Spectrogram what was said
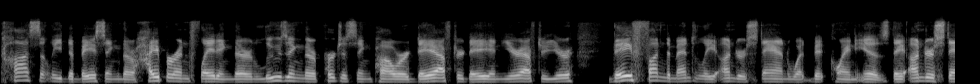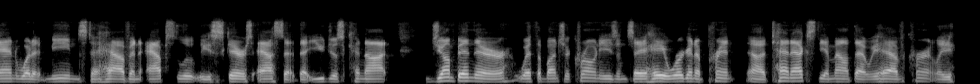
constantly debasing, they're hyperinflating, they're losing their purchasing power day after day and year after year they fundamentally understand what Bitcoin is. They understand what it means to have an absolutely scarce asset that you just cannot jump in there with a bunch of cronies and say, hey, we're going to print uh, 10x the amount that we have currently.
